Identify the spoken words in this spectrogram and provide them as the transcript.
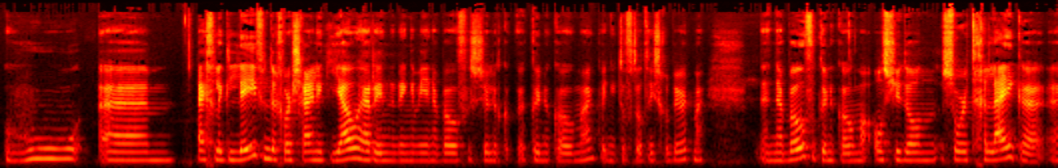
hoe ehm, eigenlijk levendig waarschijnlijk jouw herinneringen weer naar boven zullen kunnen komen. Ik weet niet of dat is gebeurd, maar eh, naar boven kunnen komen als je dan soortgelijke eh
